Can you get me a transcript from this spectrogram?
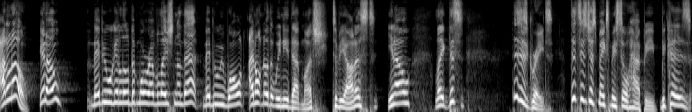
I don't know. You know, maybe we'll get a little bit more revelation on that. Maybe we won't. I don't know that we need that much, to be honest. You know, like this, this is great. This is just makes me so happy because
